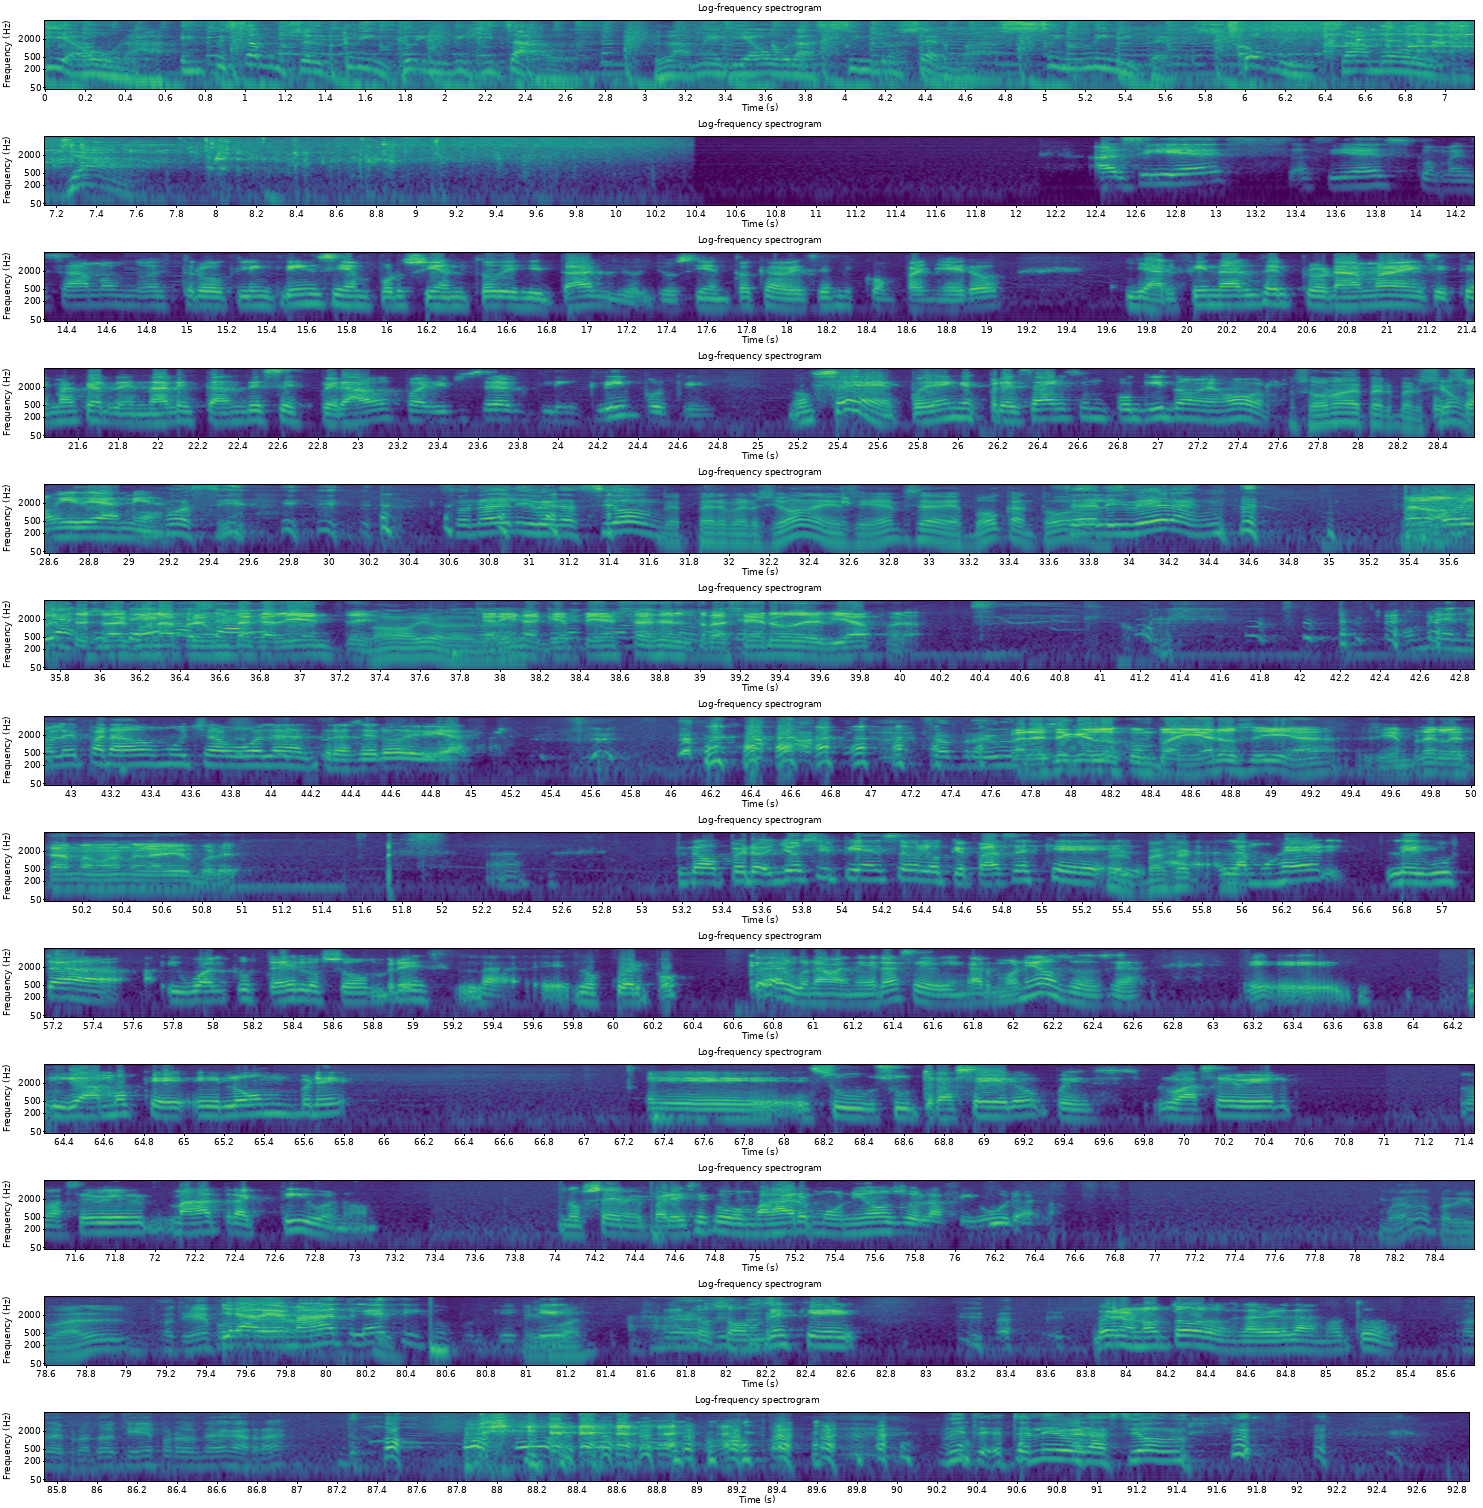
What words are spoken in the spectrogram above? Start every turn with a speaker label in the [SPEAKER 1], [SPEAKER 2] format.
[SPEAKER 1] Y ahora empezamos el Clean Clean Digital. La media hora sin reservas, sin límites. Comenzamos ya.
[SPEAKER 2] Así es, así es. Comenzamos nuestro Clean Clean 100% digital. Yo, yo siento que a veces mis compañeros ya al final del programa en Sistema Cardenal están desesperados para irse al Clean Clean porque no sé, pueden expresarse un poquito mejor.
[SPEAKER 3] Zona de perversión.
[SPEAKER 2] son ideas mías.
[SPEAKER 4] ¿Cómo así? Zona de liberación.
[SPEAKER 3] De perversión, y siempre se desbocan todos.
[SPEAKER 4] Se liberan.
[SPEAKER 5] Bueno, vamos a empezar con
[SPEAKER 2] ustedes
[SPEAKER 5] una
[SPEAKER 2] no
[SPEAKER 5] pregunta
[SPEAKER 2] saben-
[SPEAKER 5] caliente.
[SPEAKER 3] No, yo lo-
[SPEAKER 5] Karina, ¿qué piensas del trasero de Biafra?
[SPEAKER 2] Hombre, no le he parado mucha bola al trasero de Biafra.
[SPEAKER 5] Parece que los compañeros sí, ¿ah? siempre le están mamando gallo por eso.
[SPEAKER 2] No, pero yo sí pienso, lo que pasa es que
[SPEAKER 3] pasa
[SPEAKER 2] la mujer le gusta, igual que ustedes los hombres, la- eh, los cuerpos que de alguna manera se ven armoniosos. O sea, eh, digamos que el hombre, eh, su, su trasero, pues lo hace ver, lo hace ver más atractivo, ¿no? No sé, me parece como más armonioso la figura, ¿no?
[SPEAKER 3] Bueno, pero igual.
[SPEAKER 2] Y además atlético, porque es que ajá, los hombres que... Bueno, no todos, la verdad, no todos.
[SPEAKER 4] O de pronto tiene por dónde agarrar. Viste, esto es liberación.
